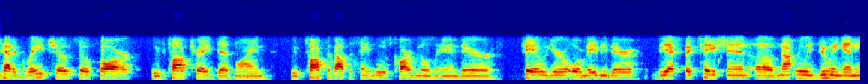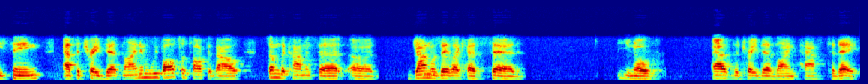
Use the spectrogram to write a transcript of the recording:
had a great show so far. We've talked trade deadline. We've talked about the St. Louis Cardinals and their failure or maybe their the expectation of not really doing anything at the trade deadline. And we've also talked about some of the comments that uh, John Mozeliak has said, you know, as the trade deadline passed today.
